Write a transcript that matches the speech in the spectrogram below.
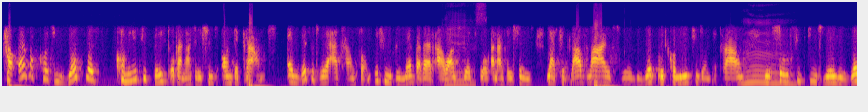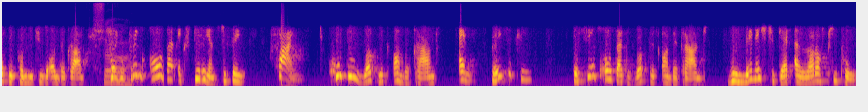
However, of course, you work with community-based organizations on the ground. And this is where I come from. If you remember that I once yes. worked for organizations like Love Lives, where you work with communities on the ground, mm. the Soul Cities, where you work with communities on the ground. Sure. So you bring all that experience to say, fine, who do you work with on the ground? And basically, the CSOs that we work with on the ground, we managed to get a lot of people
